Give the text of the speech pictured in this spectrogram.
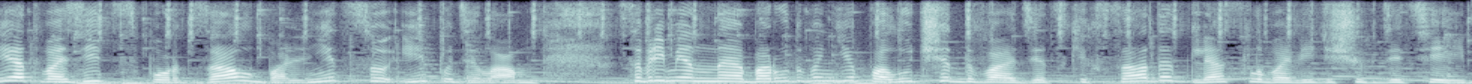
и отвозить в спортзал, больницу и по делам. Современное оборудование получит два детских сада для слабовидящих детей.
